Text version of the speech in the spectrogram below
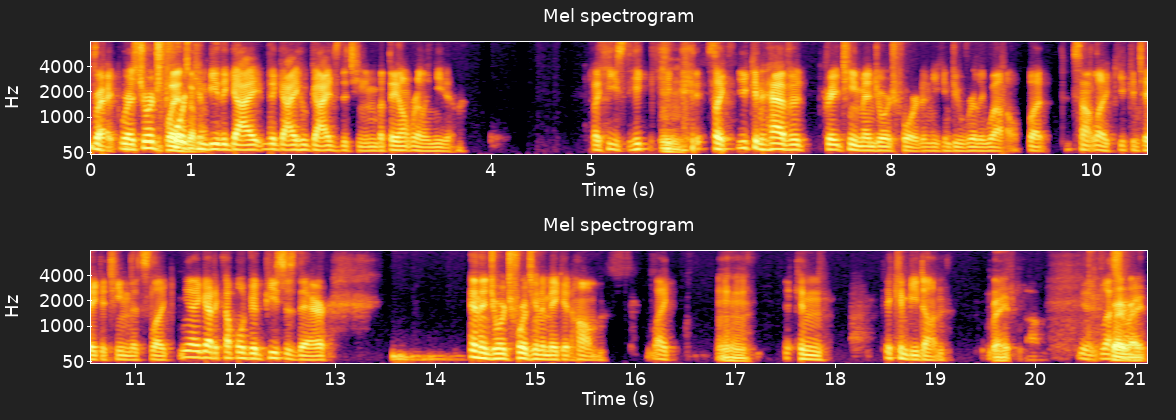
right, whereas George Ford can be the guy the guy who guides the team, but they don't really need him. Like he's he, he Mm. it's like you can have a great team and George Ford and you can do really well, but it's not like you can take a team that's like, yeah, I got a couple of good pieces there, and then George Ford's gonna make it hum. Like Mhm. it can it can be done. Right. you know, lesser on right.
